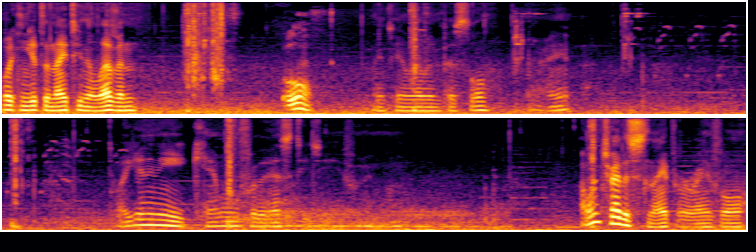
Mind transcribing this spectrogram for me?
we can get the 1911. Cool. 1911 pistol. Alright. Do I get any camo for the STG? I want to try the sniper rifle.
